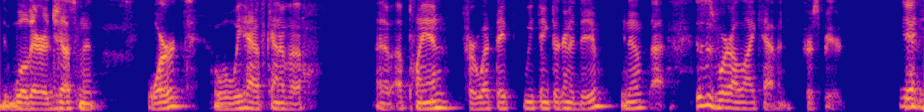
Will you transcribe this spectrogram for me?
will their adjustment work? Will we have kind of a a plan for what they we think they're going to do? You know, uh, this is where I like having Chris Beard. Yeah,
